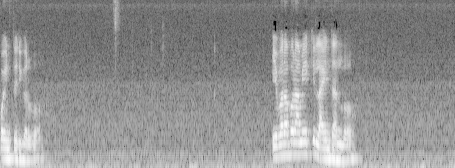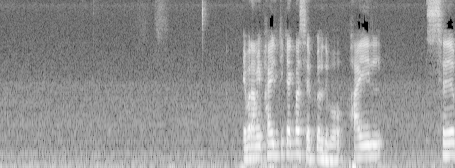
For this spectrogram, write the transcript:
পয়েন্ট তৈরি করব। এবার আবার আমি একটি লাইন টানব। এবার আমি ফাইলটিকে একবার সেভ করে দেব। ফাইল সেভ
